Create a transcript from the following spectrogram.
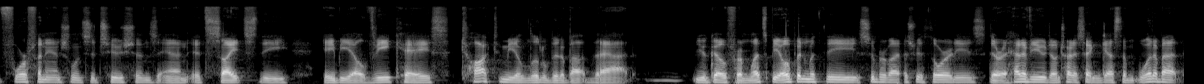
for financial institutions, and it cites the ABLV case. Talk to me a little bit about that. You go from let's be open with the supervisory authorities, they're ahead of you, don't try to second guess them. What about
